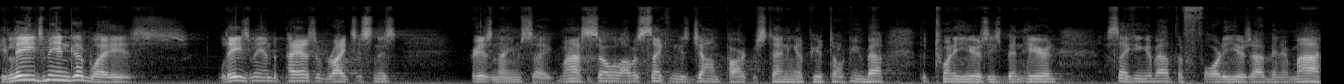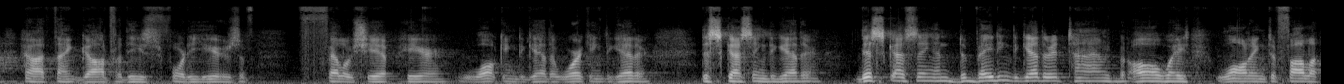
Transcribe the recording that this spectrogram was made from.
He leads me in good ways, leads me into paths of righteousness for his name's sake. My soul, I was thinking as John Park was standing up here talking about the 20 years he's been here, and thinking about the 40 years I've been here. My, how I thank God for these 40 years of fellowship here, walking together, working together, discussing together, discussing and debating together at times, but always wanting to follow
